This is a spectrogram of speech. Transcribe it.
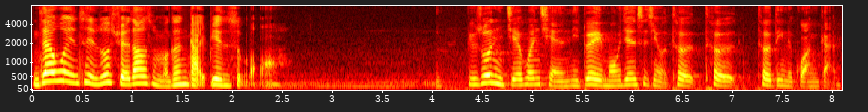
你再问一次，你说学到什么跟改变什么？比如说你结婚前，你对某件事情有特特特定的观感，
